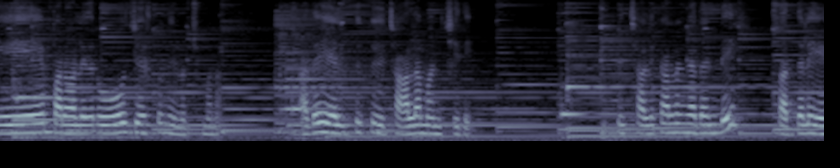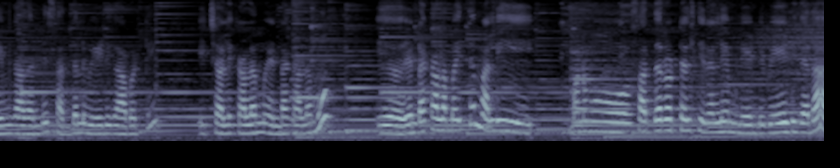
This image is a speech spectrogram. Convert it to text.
ఏం పర్వాలేదు రోజు చేసుకొని తినొచ్చు మనం. అదే హెల్త్కి చాలా మంచిది. ఇప్పుడు చలికాలం కదండి సద్దలు ఏం కాదండి సద్దలు వేడి కాబట్టి ఈ చలికాలం ఎండాకాలము ఎండాకాలం అయితే మళ్ళీ మనము సద్ద రొట్టెలు తినలేం లేండి వేడి కదా.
